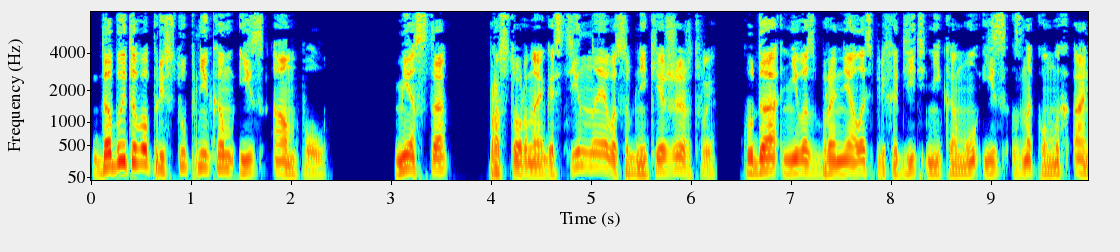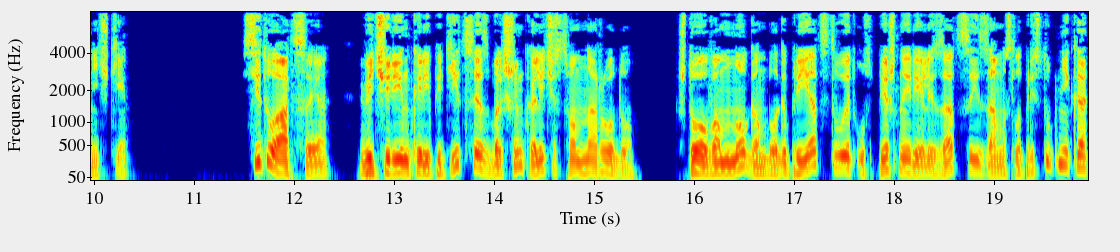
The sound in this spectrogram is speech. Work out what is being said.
добытого преступником из ампул. Место. Просторная гостиная в особняке жертвы, куда не возбранялось приходить никому из знакомых Анечки. Ситуация вечеринка-репетиция с большим количеством народу, что во многом благоприятствует успешной реализации замысла преступника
